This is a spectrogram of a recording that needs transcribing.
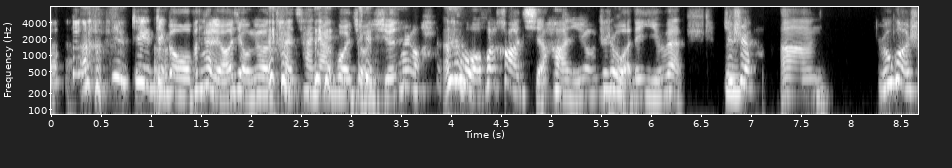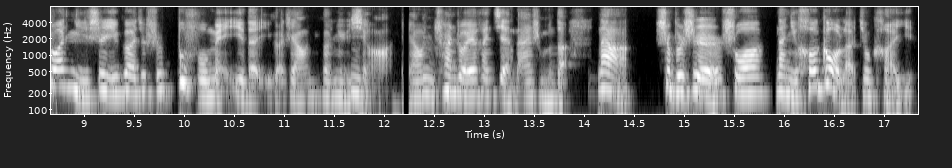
这这个我不太了解，我没有太参加过 酒局。但是我会好奇哈，你用这是我的疑问，就是嗯，如果说你是一个就是不服美意的一个这样一个女性啊，然后你穿着也很简单什么的，那是不是说那你喝够了就可以？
